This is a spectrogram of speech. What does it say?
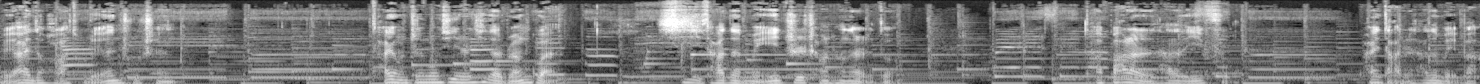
为爱德华图里恩除尘。他用真空吸尘器的软管。吸起他的每一只长长的耳朵，他扒拉着他的衣服，拍打着他的尾巴，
